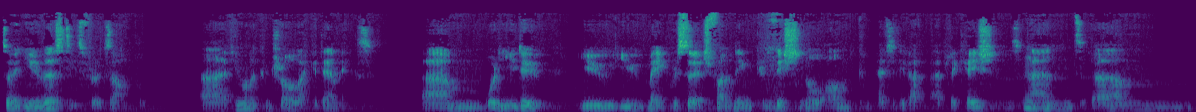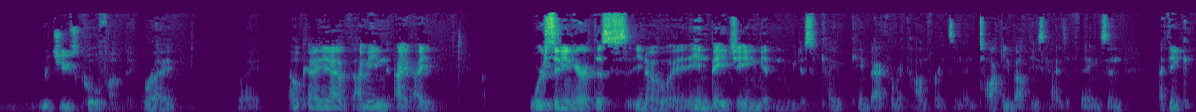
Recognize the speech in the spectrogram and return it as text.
So, in universities, for example, uh, if you want to control academics, um, what do you do? You you make research funding conditional on competitive ap- applications Mhm. and um, reduce core funding. Right. Right. Okay. Yeah. I mean, I, I we're sitting here at this, you know, in Beijing, and we just came, came back from a conference and, and talking about these kinds of things. And I think,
